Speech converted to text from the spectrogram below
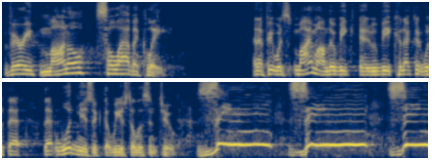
very monosyllabically. And if it was my mom, it would be, it would be connected with that, that wood music that we used to listen to. Zing, zing, zing.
